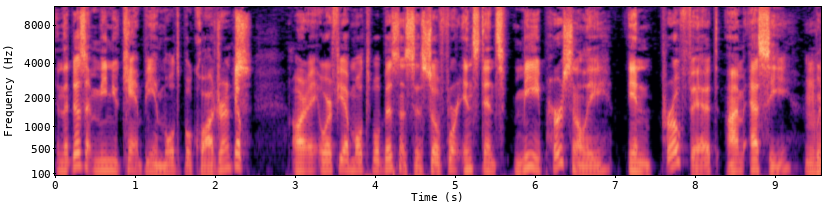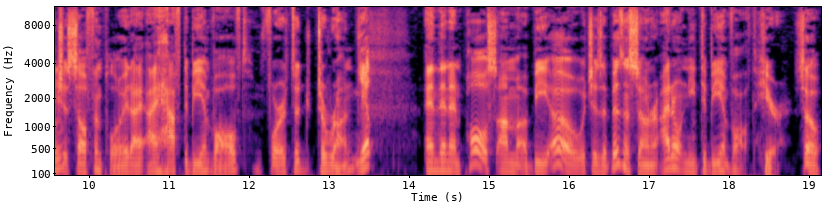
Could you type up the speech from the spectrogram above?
And that doesn't mean you can't be in multiple quadrants Yep. or, or if you have multiple businesses. So, for instance, me personally, in Profit, I'm SE, mm-hmm. which is self employed. I, I have to be involved for it to, to run. Yep. And then in Pulse, I'm a BO, which is a business owner. I don't need to be involved here. So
